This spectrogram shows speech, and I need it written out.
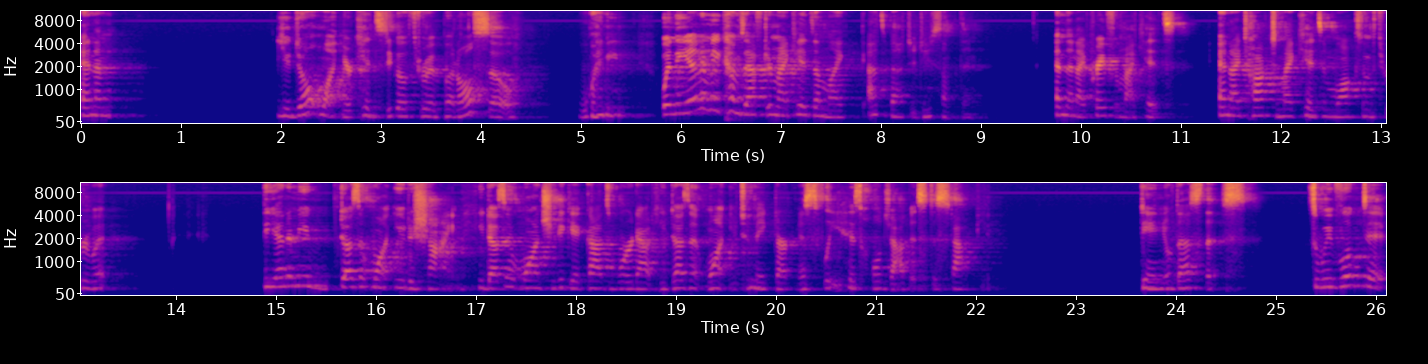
And I'm, you don't want your kids to go through it, but also when he, when the enemy comes after my kids, I'm like, God's about to do something. And then I pray for my kids and I talk to my kids and walk them through it. The enemy doesn't want you to shine. He doesn't want you to get God's word out. He doesn't want you to make darkness flee. His whole job is to stop you. Daniel does this. So we've looked at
